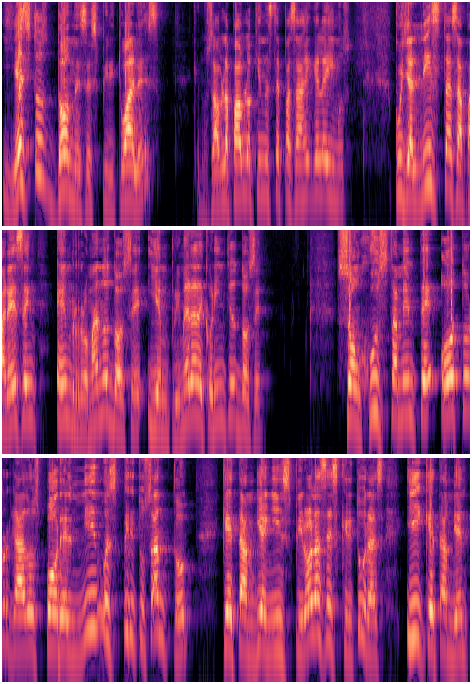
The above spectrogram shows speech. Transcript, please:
Y estos dones espirituales, que nos habla Pablo aquí en este pasaje que leímos, cuyas listas aparecen en Romanos 12 y en Primera de Corintios 12, son justamente otorgados por el mismo Espíritu Santo que también inspiró las escrituras y que también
